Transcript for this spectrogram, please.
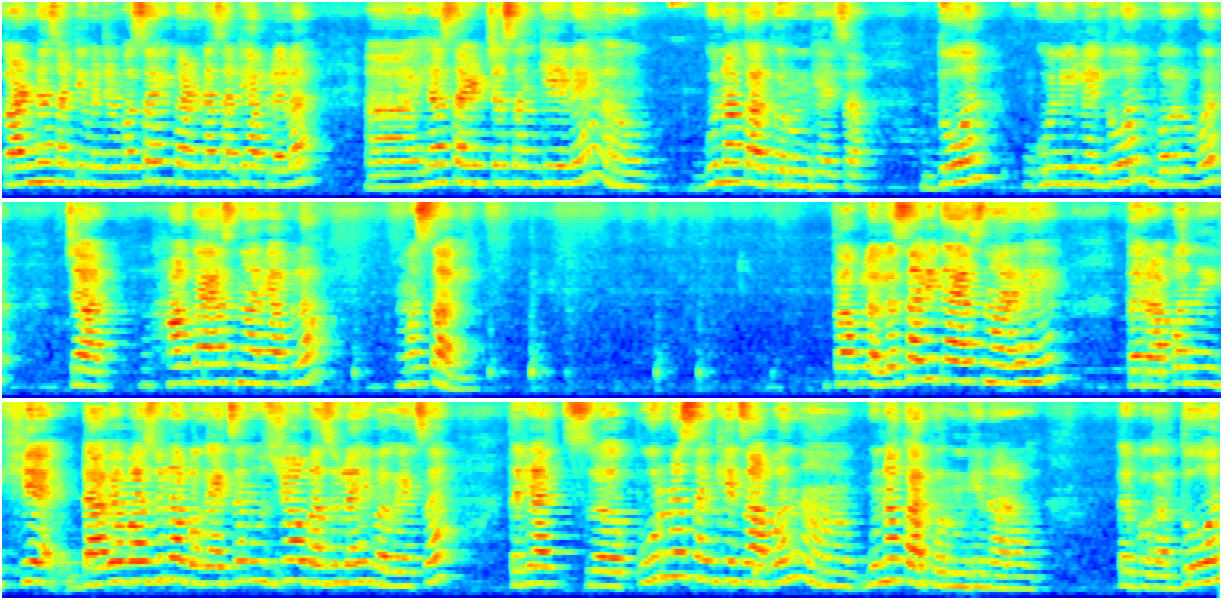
काढण्यासाठी म्हणजे मसावी काढण्यासाठी आपल्याला ह्या साईडच्या संख्येने गुणाकार करून घ्यायचा. दोन गुणिले दोन बरोबर चार. हा काय असणार आहे आपला? मसावी. तर आपला लसावी काय असणार आहे? तर आपण हे डाव्या बाजूला बघायचं आणि उजव्या बाजूलाही बघायचं. तर ह्या पूर्ण संख्येचा आपण गुणाकार करून घेणार आहोत. तर बघा दोन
